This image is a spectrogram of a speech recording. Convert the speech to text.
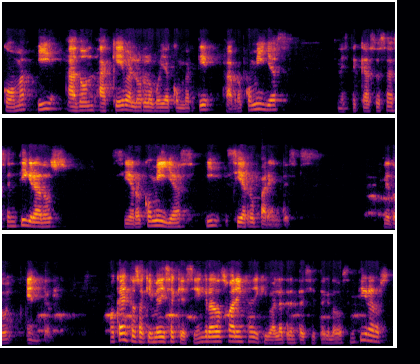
coma, y a, dónde, a qué valor lo voy a convertir, abro comillas, en este caso es a centígrados, cierro comillas y cierro paréntesis. Le doy Enter. Ok, entonces aquí me dice que 100 grados Fahrenheit equivale a 37 grados centígrados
